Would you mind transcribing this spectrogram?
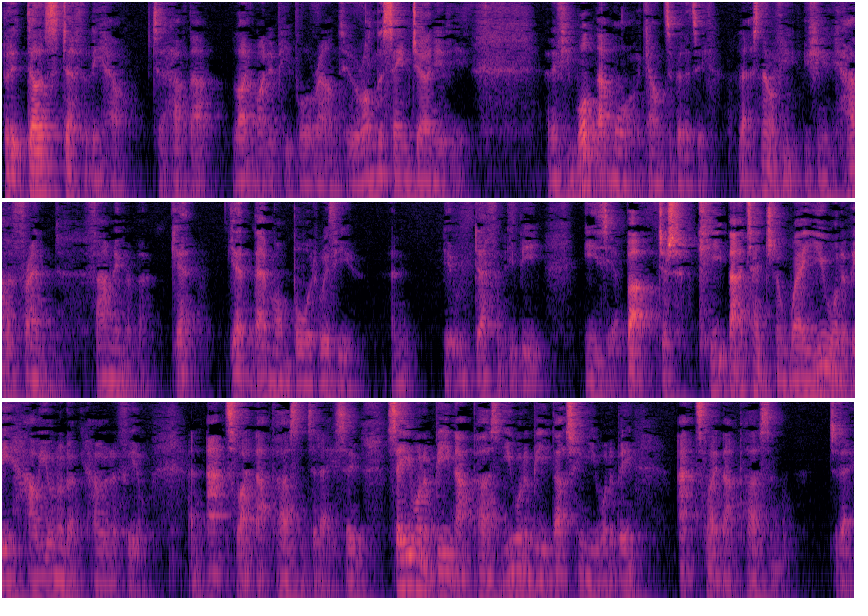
But it does definitely help to have that like-minded people around who are on the same journey of you and if you want that more accountability, let us know. If you if you have a friend, family member, get get them on board with you, and it would definitely be easier. But just keep that attention on where you want to be, how you want to look, how you want to feel, and act like that person today. So say you want to be that person, you want to be that's who you want to be. Act like that person today.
